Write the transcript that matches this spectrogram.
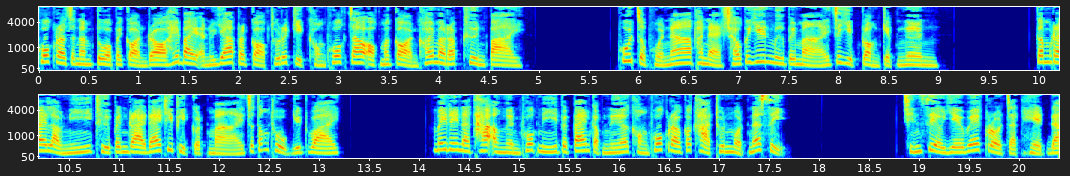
พวกเราจะนำตัวไปก่อนรอให้ใบอนุญาตประกอบธุรกิจของพวกเจ้าออกมาก่อนค่อยมารับคืนไป พูดจบหัวหน้าแผนกเช้าก็ยื่นมือไปหมายจะหยิบกล่องเก็บเงินกำไรเหล่านี้ถือเป็นรายได้ที่ผิดกฎหมายจะต้องถูกยึดไว้ ไม่ได้นะถ้าเอาเงินพวกนี้ไปแป้งกับเนื้อของพวกเราก็ขาดทุนหมดนะสิชินเสี่ยวเยเว่โกรธจัดเหตุใด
